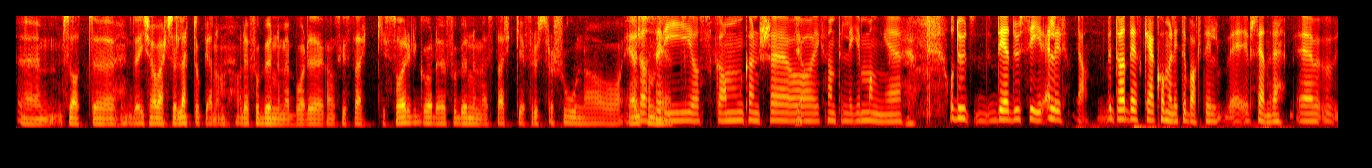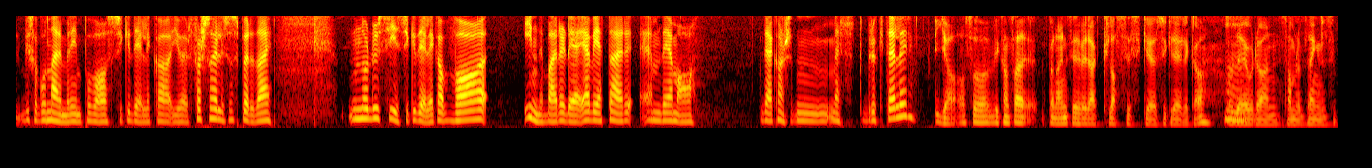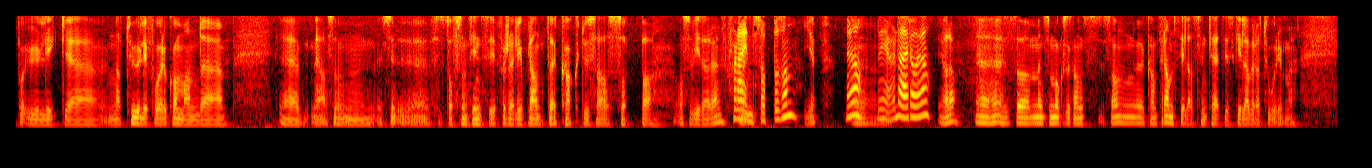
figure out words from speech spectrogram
Um, så at uh, det ikke har vært så lett opp igjennom. Og det er forbundet med både ganske sterk sorg, og det er forbundet med sterke frustrasjoner og ensomhet. Raseri og skam, kanskje, og Ja. ikke sant, det ligger mange Og du, det du sier Eller, ja, vet du hva, det skal jeg komme litt tilbake til eh, senere. Eh, vi skal gå nærmere inn på hva psykedelika gjør. Først så har jeg lyst til å spørre deg, når du sier psykedelika, hva innebærer det? Jeg vet det er MDMA. Det er kanskje den mest brukte, eller? Ja, altså vi kan si på den ene siden er det klassiske psykedelika. Og Mm. det er jo da en samlebetegnelse på ulike naturlig forekommende eh, ja, som, eh, stoff som finnes i forskjellige planter, kaktuser, sopper osv. Fleinsopp og sånn? Jepp. Ja, Eh, det gjør det der òg, ja. Ja da, eh, så, men som også kan, sånn, kan framstilles syntetisk i laboratoriet.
